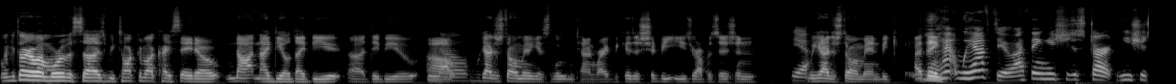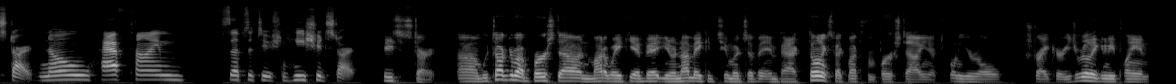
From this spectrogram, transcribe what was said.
we can talk about more of the subs. We talked about Caicedo, not an ideal debut. Uh, debut. Uh, No. we got to just throw him in against Luton Town, right? Because it should be easier opposition. Yeah. We got to just throw him in. Because I think ha- we have to. I think he should just start. He should start. No halftime substitution. He should start. He should start. Um, we talked about Burstow and Madueke a bit. You know, not making too much of an impact. Don't expect much from Burstow. You know, twenty year old striker. He's really going to be playing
